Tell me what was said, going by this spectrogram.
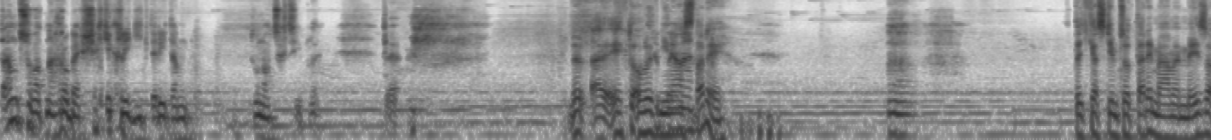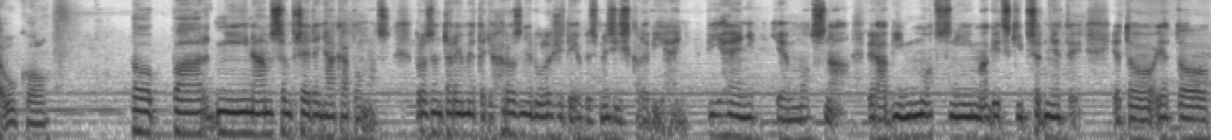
tancovat na hrobech všech těch lidí, kteří tam tu noc chcípli. To je, No, a jak to ovlivní nás tady? Teďka s tím, co tady máme my za úkol. to pár dní nám sem přijede nějaká pomoc. Pro Zentarium je teď hrozně důležitý, aby jsme získali výheň. Výheň je mocná, vyrábí mocný magický předměty. Je to, je to...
